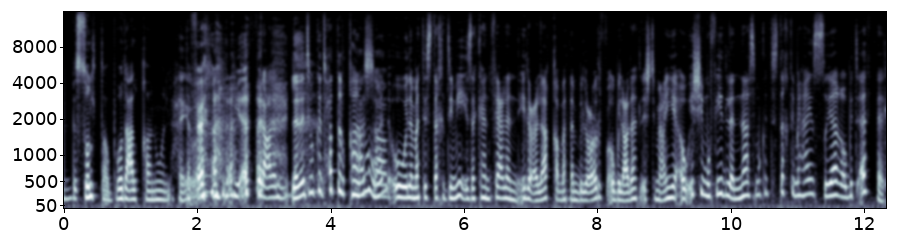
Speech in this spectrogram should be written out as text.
بالسلطه بوضع القانون لحتى أيوة. فعلا يأثر على لأن أنت ممكن تحط القانون. ولما تستخدميه إذا كان فعلا له علاقة مثلا بالعرف أو بالعادات الاجتماعية أو إشي مفيد للناس ممكن تستخدمي هاي الصياغة وبتأثر.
